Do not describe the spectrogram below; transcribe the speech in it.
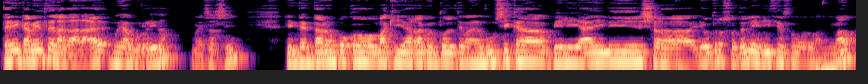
técnicamente la gala, ¿eh? Muy aburrida, es así. Intentaron un poco maquillarla con todo el tema de música, Billie Eilish ah, y otros, sobre todo el inicio estuvo animado,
